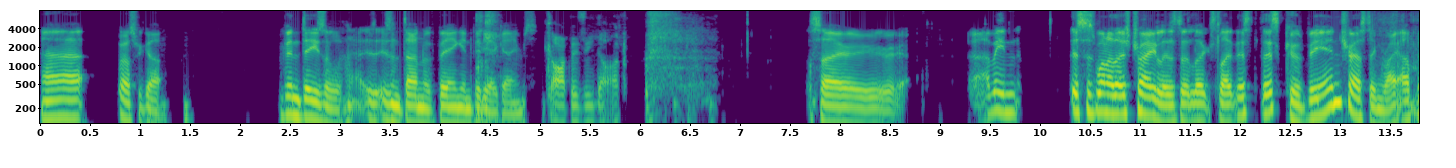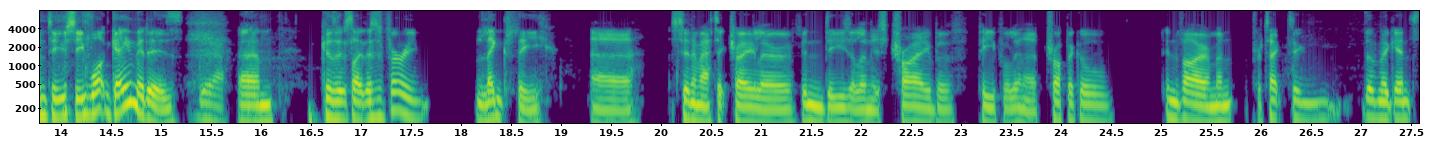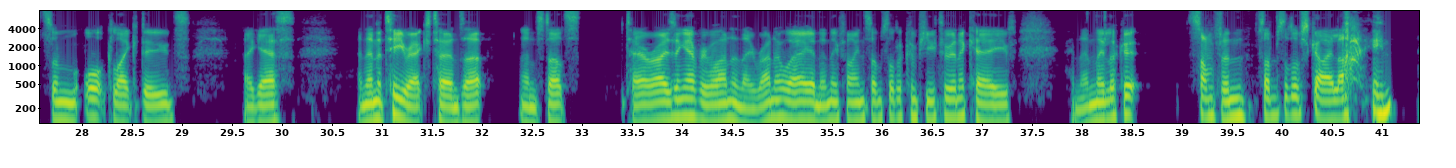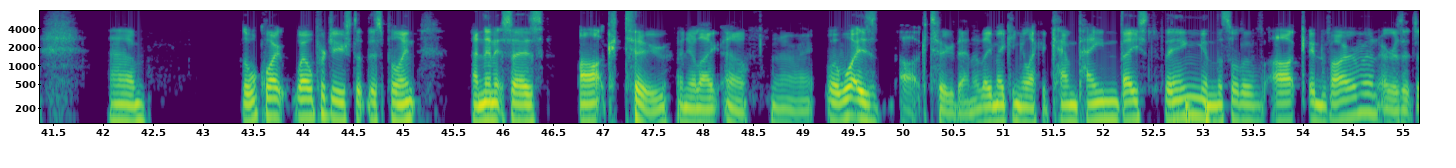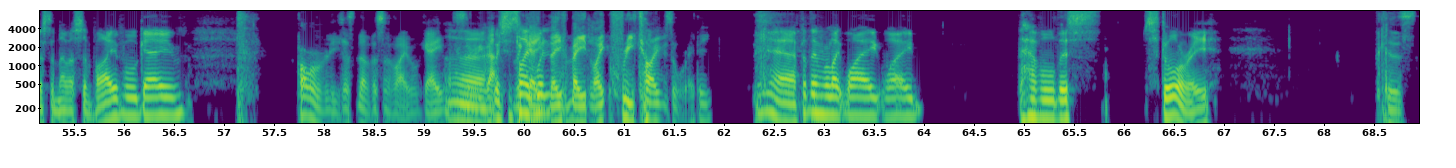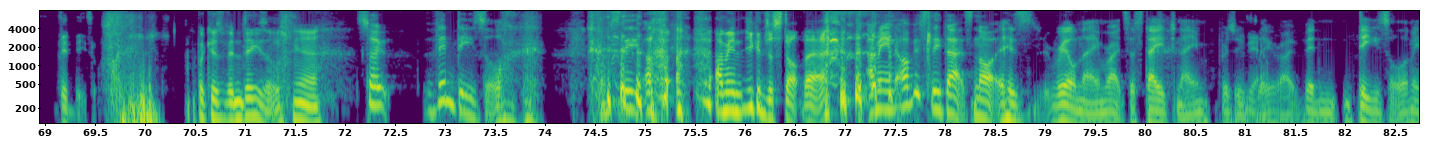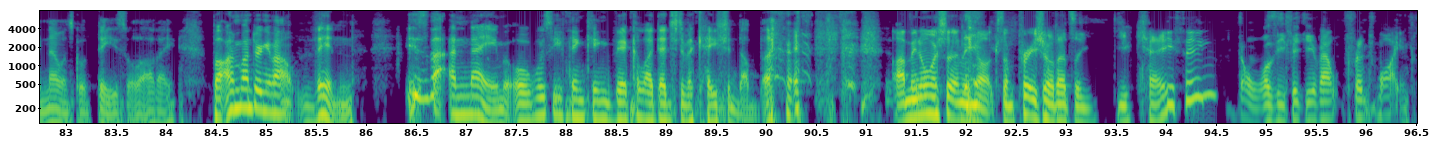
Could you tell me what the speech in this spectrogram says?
Uh, what else we got? Vin Diesel is- isn't done with being in video games. God, is he not? So, I mean, this is one of those trailers that looks like this. This could be interesting, right? Up until you see what game it is, Yeah. because it's like this very lengthy uh, cinematic trailer of Vin Diesel and his tribe of people in a tropical environment, protecting them against some orc-like dudes, I guess. And then a T Rex turns up and starts terrorizing everyone, and they run away. And then they find some sort of computer in a cave, and then they look at something, some sort of skyline. um, all quite well produced at this point. And then it says Arc 2, and you're like, oh, all right. Well, what is Arc 2 then? Are they making like a campaign based thing in the sort of Arc environment, or is it just another survival game? Probably just another survival game. Uh, that's which is the like game what- they've made like three times already. Yeah, but then we're like, why, why have all this story? Because Vin Diesel. Because Vin Diesel, yeah. So Vin Diesel. obviously, uh, I mean, you can just stop there. I mean, obviously that's not his real name, right? It's a stage name, presumably, right? Vin Diesel. I mean, no one's called Diesel, are they? But I'm wondering about Vin. Is that a name, or was he thinking vehicle identification number? I mean, almost certainly not, because I'm pretty sure that's a UK thing. or was he thinking about French wine?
